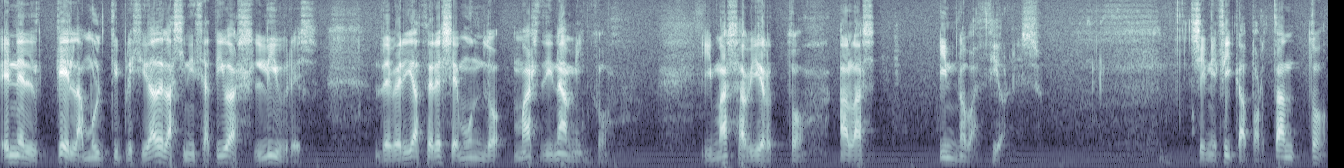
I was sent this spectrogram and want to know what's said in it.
en el que la multiplicidad de las iniciativas libres debería hacer ese mundo más dinámico y más abierto a las innovaciones. Significa, por tanto,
